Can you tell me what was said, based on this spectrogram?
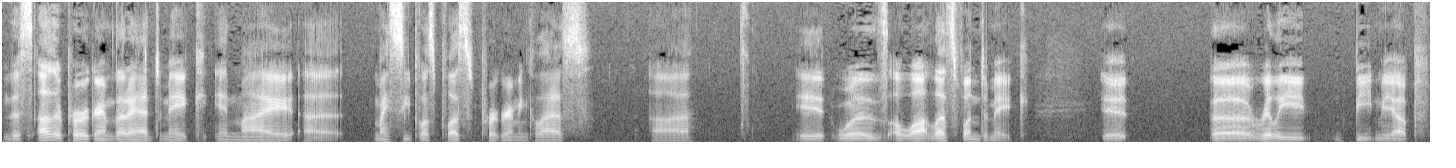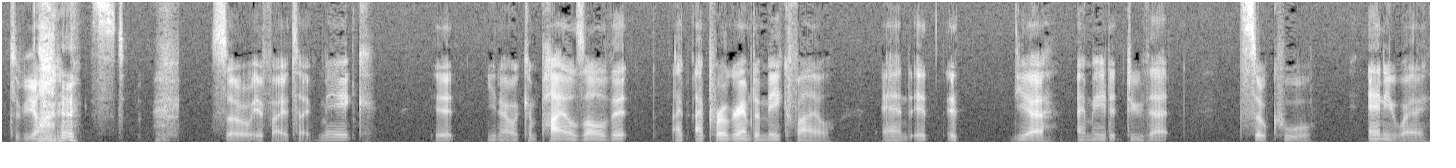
This other program that I had to make in my uh, my C++ programming class, uh, it was a lot less fun to make. It uh, really beat me up, to be honest. so if I type make, it you know it compiles all of it. I, I programmed a make file, and it it yeah I made it do that. It's so cool. Anyway,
